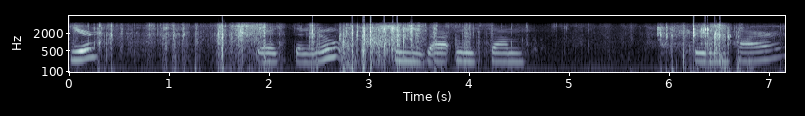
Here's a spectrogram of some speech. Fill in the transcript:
here, there's the note. She got me some trading cards.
